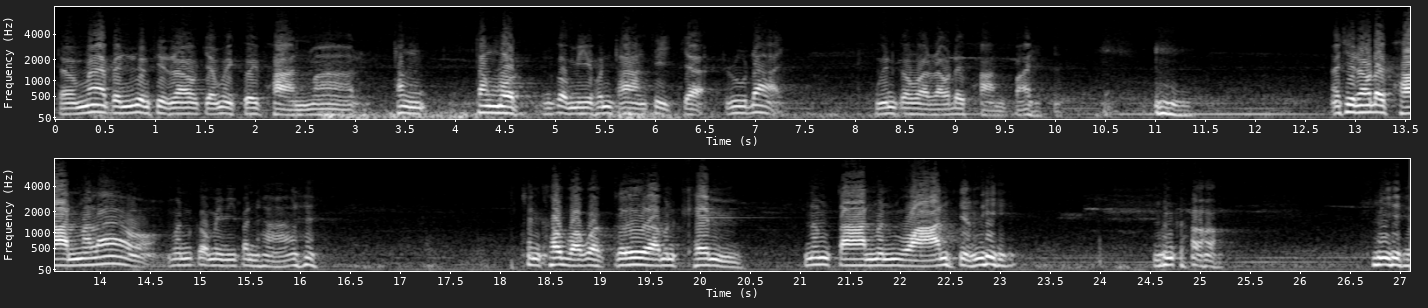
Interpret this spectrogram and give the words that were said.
แต่แม้เป็นเรื่องที่เราจะไม่เคยผ่านมาทั้ง ทั้งหมดมันก็มีหนทางที่จะรู้ได้ เหมือนกับว่าเราได้ผ่านไปไอ้ที่เราได้ผ่านมาแล้ว มันก็ไม่มีปัญหาฉันเขาบอกว่าเกลือมันเค็ม น้ำตาลมันหวานอย่างนี้ มันก็ มีเห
